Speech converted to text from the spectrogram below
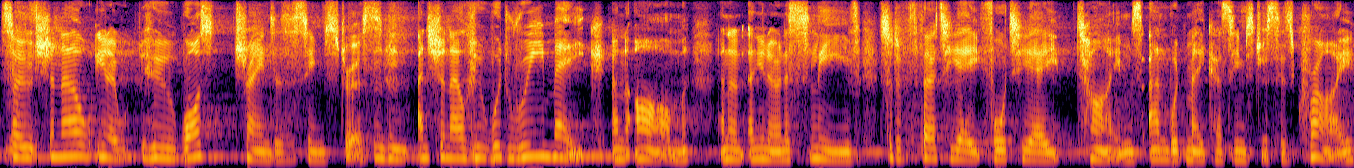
So Yes. Chanel, you know, who was trained as a seamstress, Mm-hmm. and Chanel, who would remake an arm and, a, and, you know, and a sleeve sort of 38, 48 times and would make her seamstresses cry.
